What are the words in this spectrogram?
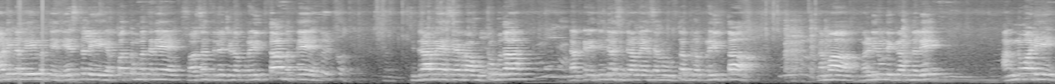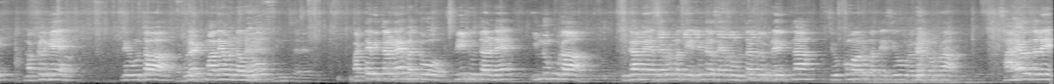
ನಾಡಿನಲ್ಲಿ ಮತ್ತೆ ದೇಶದಲ್ಲಿ ಎಪ್ಪತ್ತೊಂಬತ್ತನೇ ಸ್ವಾತಂತ್ರ್ಯ ದಿನ ಪ್ರಯುಕ್ತ ಮತ್ತೆ ಸಿದ್ದರಾಮಯ್ಯ ಸಾಹೇಬರ ಹುಟ್ಟುಹಬ್ಬದ ಡಾಕ್ಟರ್ ಯತೀಂದ್ರ ಸಿದ್ದರಾಮಯ್ಯ ಸಾಹೇಬರ ಹುಟ್ಟುಹಬ್ಬದ ಪ್ರಯುಕ್ತ ನಮ್ಮ ಮರಡಿಹುಂಡಿ ಗ್ರಾಮದಲ್ಲಿ ಅಂಗನವಾಡಿ ಮಕ್ಕಳಿಗೆ ಶ್ರೀಯುತ ಬುಲೆಟ್ ಮಾದೇವಣ್ಣವರು ಬಟ್ಟೆ ವಿತರಣೆ ಮತ್ತು ಸ್ವೀಟ್ ವಿತರಣೆ. ಇನ್ನೂ ಕೂಡ ಸಿದ್ದರಾಮಯ್ಯ ಸಾಹೇಬರು ಮತ್ತು ಯತೀಂದ್ರ ಸಾಹೇಬರು ಹುಟ್ಟುಹಬ್ಬದ ಪ್ರಯತ್ನ ಶಿವಕುಮಾರ್ ಮತ್ತು ಶಿವ ರವೀಂದ್ರವರ ಸಹಾಯದಲ್ಲಿ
